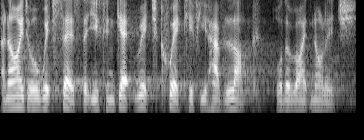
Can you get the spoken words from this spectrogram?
An idol which says that you can get rich quick if you have luck or the right knowledge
